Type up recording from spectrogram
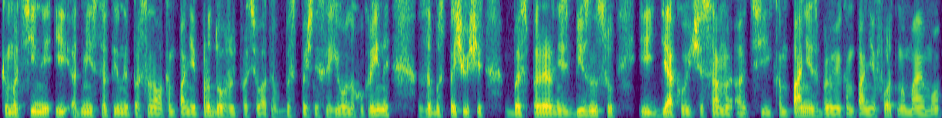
Комерційний і адміністративний персонал компанії продовжують працювати в безпечних регіонах України, забезпечуючи безперервність бізнесу. І дякуючи саме цій компанії, збройовій компанії Ford, ми маємо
